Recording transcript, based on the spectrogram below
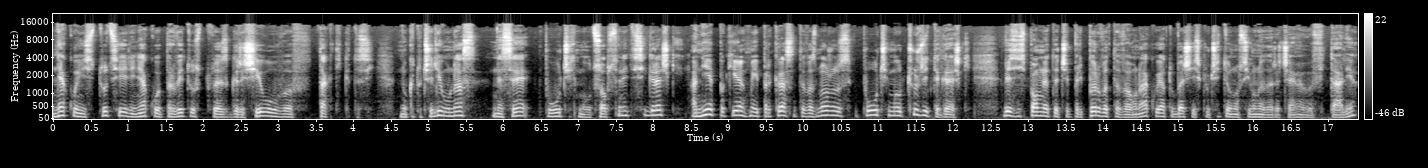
някоя институция или някое правителство е сгрешило в тактиката си. Но като че ли у нас не се получихме от собствените си грешки, а ние пък имахме и прекрасната възможност да се получим от чуждите грешки. Вие си спомняте, че при първата вълна, която беше изключително силна, да речеме в Италия,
